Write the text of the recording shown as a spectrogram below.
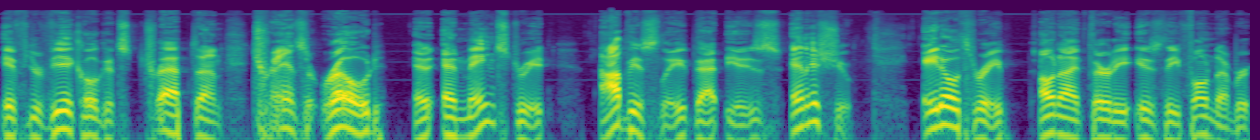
if your vehicle gets trapped on Transit Road and, and Main Street, obviously that is an issue. 803 0930 is the phone number.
